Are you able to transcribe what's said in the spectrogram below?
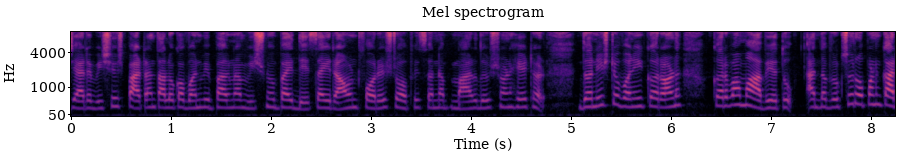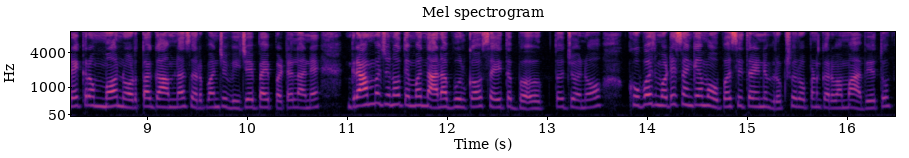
જ્યારે વિશેષ પાટણ તાલુકા વન વિભાગના વિષ્ણુભાઈ દેસાઈ રાઉન્ડ ફોરેસ્ટ ઓફિસરના માર્ગદર્શન હેઠળ ધનિષ્ઠ વનીકરણ કરવામાં આવ્યું હતું. આજના વૃક્ષારોપણ કાર્યક્રમમાં નોરતા ગામના સરપંચ વિજયભાઈ પટેલ અને ગ્રામજનો તેમજ નાના ભૂલકાઓ સહિત ભક્તજનો ખૂબ જ મોટી સંખ્યામાં ઉપસ્થિત રહીને વૃક્ષારોપણ કરવામાં આવ્યું હતું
